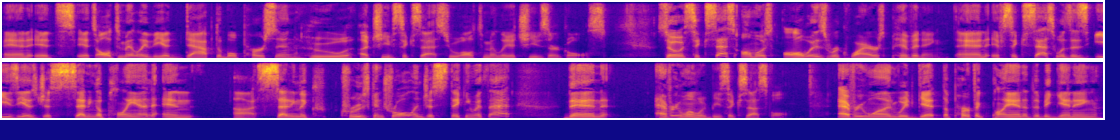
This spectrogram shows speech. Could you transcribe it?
And it's it's ultimately the adaptable person who achieves success, who ultimately achieves their goals. So success almost always requires pivoting. And if success was as easy as just setting a plan and uh, setting the cruise control and just sticking with that, then everyone would be successful. Everyone would get the perfect plan at the beginning,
